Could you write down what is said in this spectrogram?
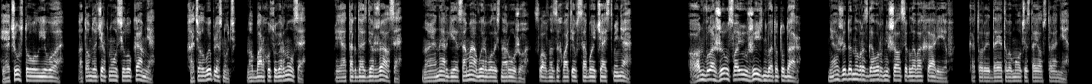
«Я чувствовал его, потом зачерпнул силу камня. Хотел выплеснуть, но Бархус увернулся. Я тогда сдержался, но энергия сама вырвалась наружу, словно захватив с собой часть меня. Он вложил свою жизнь в этот удар. Неожиданно в разговор вмешался глава Хариев, который до этого молча стоял в стороне.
